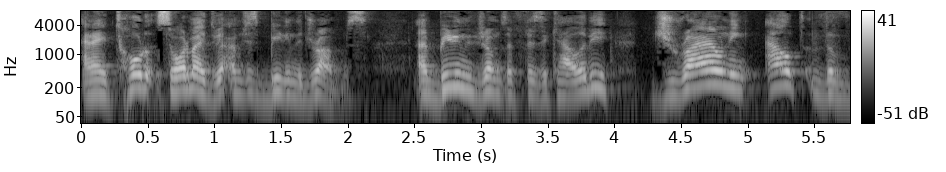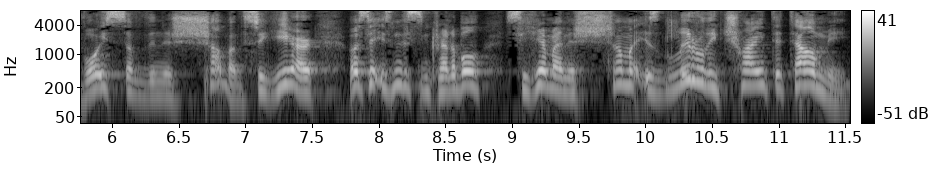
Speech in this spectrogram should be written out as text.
And I told, so what am I doing? I'm just beating the drums. I'm beating the drums of physicality, drowning out the voice of the neshama. So here, let's say, isn't this incredible? See here, my neshama is literally trying to tell me,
